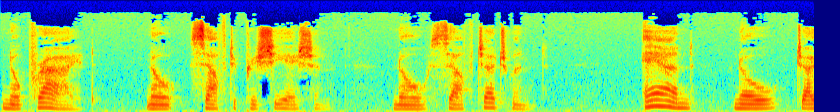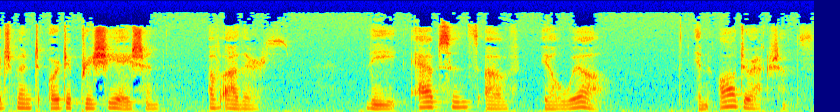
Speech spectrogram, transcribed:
no pride, no self depreciation, no self judgment, and no judgment or depreciation of others. The absence of ill will in all directions.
